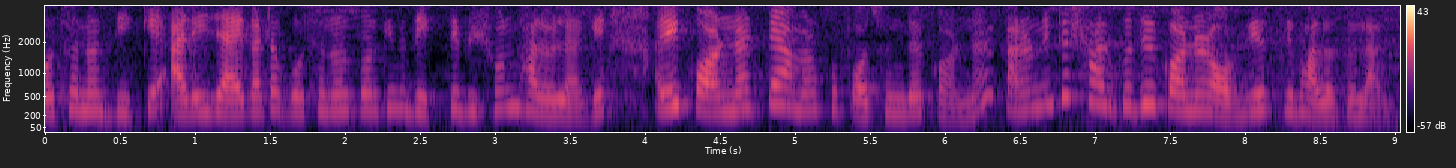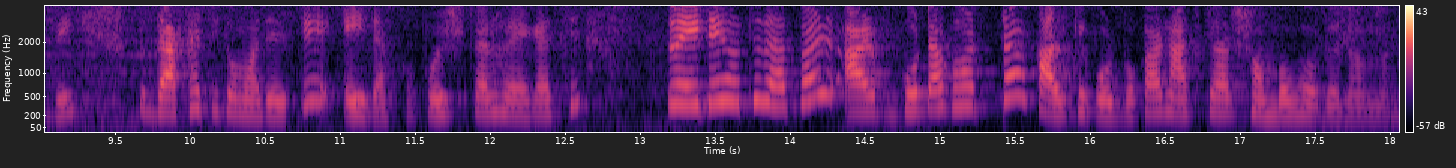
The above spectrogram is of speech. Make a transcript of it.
গোছানোর দিকে, আর এই জায়গাটা গোছানোর পর কিন্তু দেখতে ভীষণ ভালো লাগে। আর এই কর্নারটা আমার খুব পছন্দের কর্নার, কারণ এটা সাজগোজের কর্নার অবভিয়াসলি ভালো তো লাগবেই। তো দেখাচ্ছি তোমাদেরকে, এই দেখো, পরিষ্কার হয়ে গেছে। তো এটাই হচ্ছে ব্যাপার, আর গোটা ঘরটা কালকে করব, কারণ আজকে আর সম্ভব হবে না আমার।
